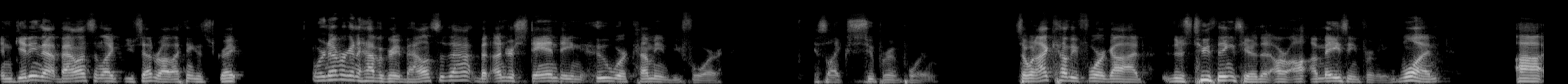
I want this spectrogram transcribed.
and getting that balance and like you said rob i think it's great we're never going to have a great balance of that but understanding who we're coming before is like super important so when i come before god there's two things here that are amazing for me one uh,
